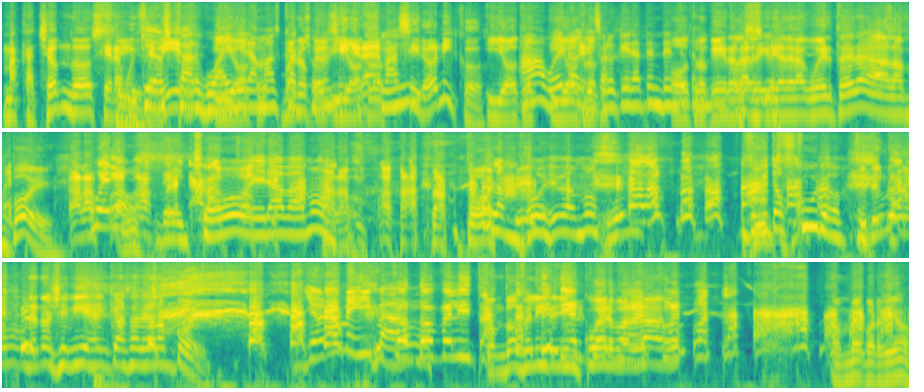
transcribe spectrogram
más cachondo, si era Sí. muy Que feliz. Oscar ¿no? Wilde Y era más bueno, pero. Y era más irónico. Y otro, Ah, bueno, y yo otro, creo que era tendente otro que era la alegría de la huerta era Alan Poe. Bueno, de hecho era, vamos, Alan, Poe. Alan Poe, vamos. Un poquito oscuro. Yo tengo una, una noche vieja en casa de Alan Poe. Yo no me iba. Con dos velitas. Con dos velitas y un el cuervo al lado. cuervo al lado. Hombre, por Dios.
